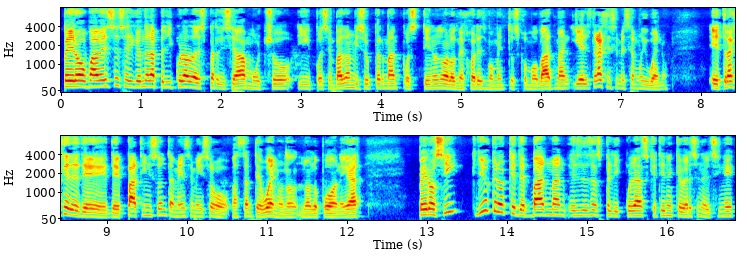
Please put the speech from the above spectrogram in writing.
Pero a veces el guion de la película lo desperdiciaba mucho. Y pues en Batman y Superman, pues tiene uno de los mejores momentos como Batman. Y el traje se me hace muy bueno. El traje de, de, Pattinson también se me hizo bastante bueno, no, no, lo puedo negar. Pero sí, yo creo que The Batman es de esas películas que tienen que verse en el cine.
